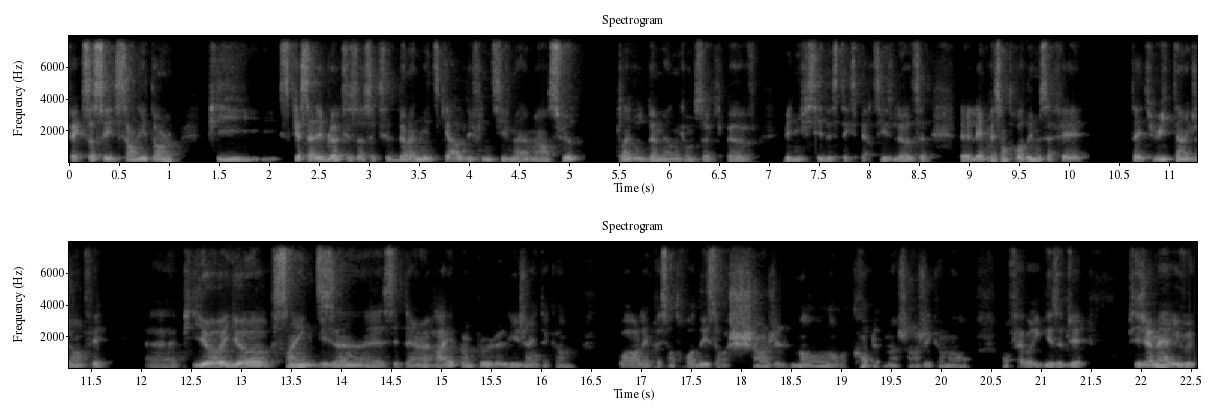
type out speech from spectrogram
Fait que ça, c'est, c'en est un. Puis ce que ça débloque, c'est ça, c'est que c'est le domaine médical définitivement, mais ensuite, plein d'autres domaines comme ça qui peuvent bénéficier de cette expertise-là. L'impression 3D, moi, ça fait peut-être huit ans que j'en fais. Euh, puis il y a, y a 5-10 ans, euh, c'était un hype un peu. Là, les gens étaient comme Wow, l'impression 3D, ça va changer le monde, on va complètement changer comment on, fabrique des objets. c'est jamais arrivé.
